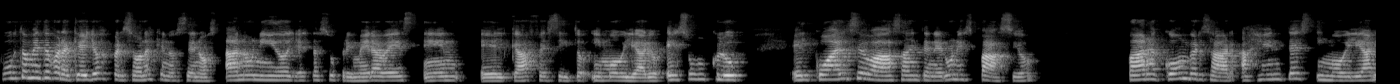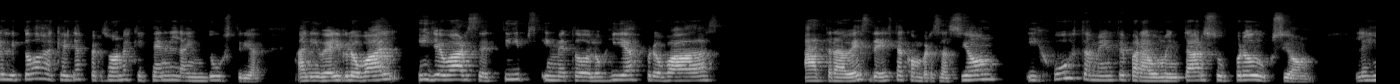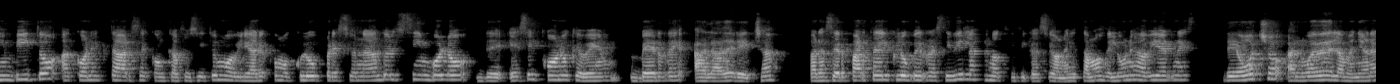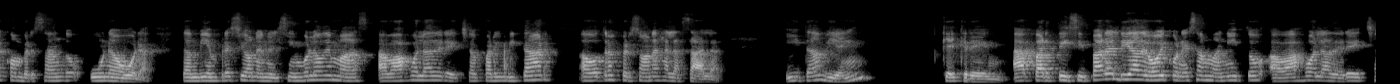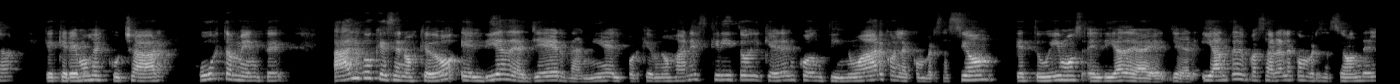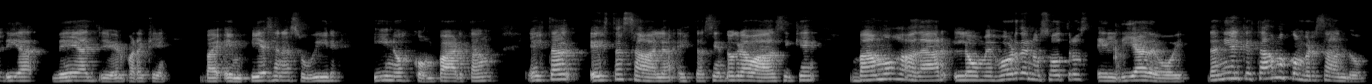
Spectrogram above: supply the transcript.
justamente para aquellas personas que no, se nos han unido y esta es su primera vez en el cafecito inmobiliario, es un club el cual se basa en tener un espacio para conversar agentes inmobiliarios y todas aquellas personas que estén en la industria a nivel global y llevarse tips y metodologías probadas a través de esta conversación y justamente para aumentar su producción. Les invito a conectarse con Cafecito Inmobiliario como club presionando el símbolo de ese icono que ven verde a la derecha para ser parte del club y recibir las notificaciones. Estamos de lunes a viernes de 8 a 9 de la mañana conversando una hora. También presionen el símbolo de más abajo a la derecha para invitar a otras personas a la sala. Y también, ¿qué creen? A participar el día de hoy con esa manito abajo a la derecha que queremos escuchar justamente algo que se nos quedó el día de ayer, Daniel, porque nos han escrito y quieren continuar con la conversación que tuvimos el día de ayer. Y antes de pasar a la conversación del día de ayer, para que empiecen a subir y nos compartan, esta, esta sala está siendo grabada, así que vamos a dar lo mejor de nosotros el día de hoy. Daniel, que estábamos conversando,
